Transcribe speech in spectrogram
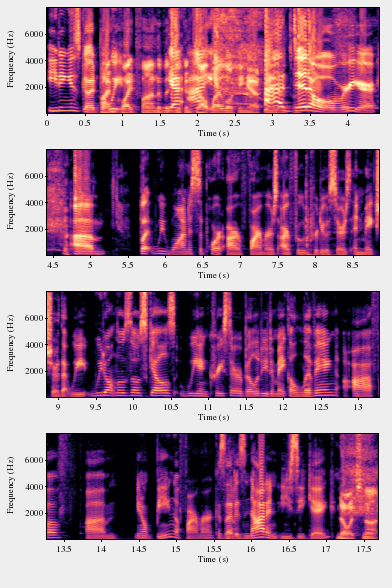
eating is good but I'm we, quite fond of it. You can tell by looking at me. Ditto over here. Um, but we want to support our farmers, our food producers, and make sure that we we don't lose those skills. We increase their ability to make a living off of. Um, you know, being a farmer, because that is not an easy gig. No, it's not.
